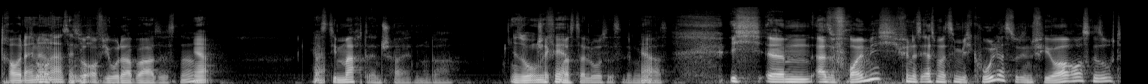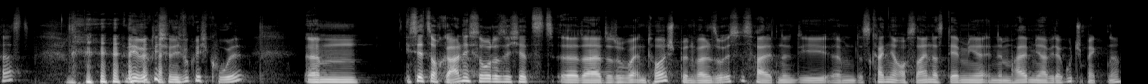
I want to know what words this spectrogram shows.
Traue deiner so Nase auf, so auf Yoda-Basis, ne? Ja, Lass die Macht entscheiden oder so checken, ungefähr. was da los ist in dem Ja. Glas. Ich, ähm, also freue mich. Ich finde es erstmal ziemlich cool, dass du den Fior rausgesucht hast. nee, wirklich, finde ich wirklich cool. Ähm, ist jetzt auch gar nicht so, dass ich jetzt äh, da, darüber enttäuscht bin, weil so ist es halt. Ne? Die, ähm, das kann ja auch sein, dass der mir in einem halben Jahr wieder gut schmeckt. Ne?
